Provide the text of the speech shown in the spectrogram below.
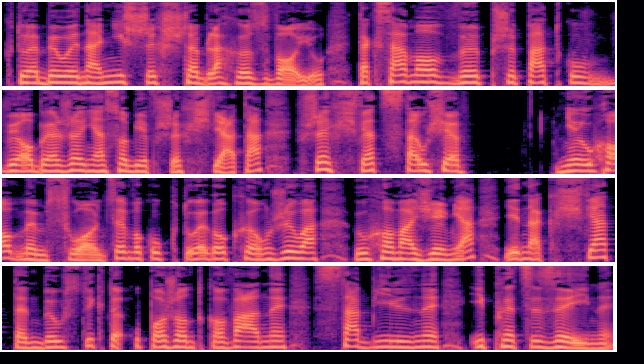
które były na niższych szczeblach rozwoju. Tak samo w przypadku wyobrażenia sobie wszechświata, wszechświat stał się nieruchomym słońcem, wokół którego krążyła ruchoma ziemia, jednak świat ten był stricte uporządkowany, stabilny i precyzyjny.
